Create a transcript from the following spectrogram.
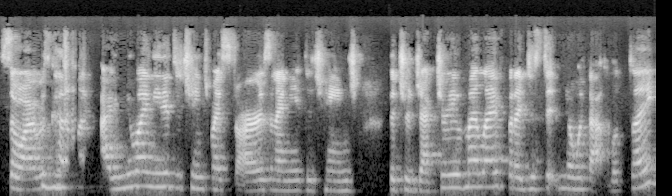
So I was kind of like, I knew I needed to change my stars and I needed to change the trajectory of my life, but I just didn't know what that looked like.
